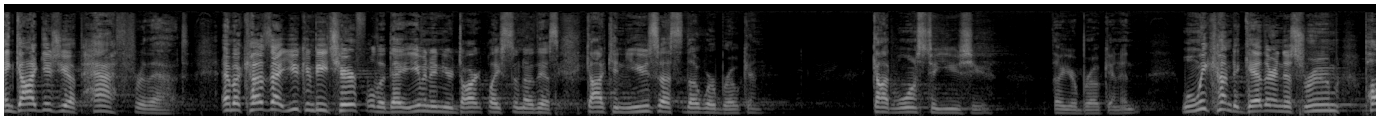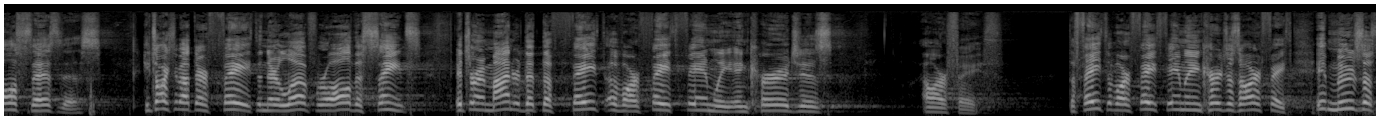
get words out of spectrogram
And God gives you a path for that. And because that, you can be cheerful today, even in your dark place, to know this God can use us though we're broken. God wants to use you though you're broken. And when we come together in this room, Paul says this. He talks about their faith and their love for all the saints. It's a reminder that the faith of our faith family encourages our faith. The faith of our faith family encourages our faith. It moves us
